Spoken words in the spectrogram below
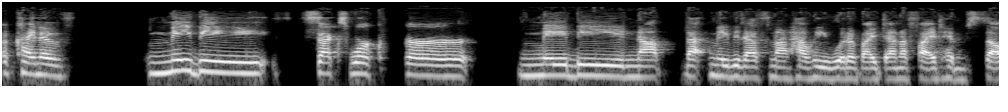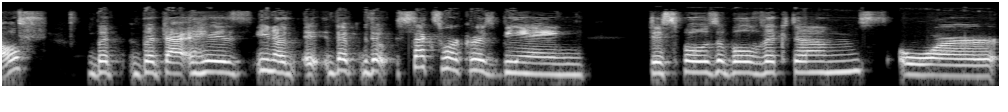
a kind of maybe sex worker, maybe not that maybe that's not how he would have identified himself, but but that his you know eh, the, the sex workers being disposable victims or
